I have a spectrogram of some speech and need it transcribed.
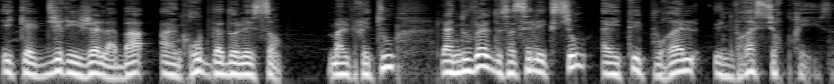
et qu'elle dirigeait là-bas un groupe d'adolescents. Malgré tout, la nouvelle de sa sélection a été pour elle une vraie surprise.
